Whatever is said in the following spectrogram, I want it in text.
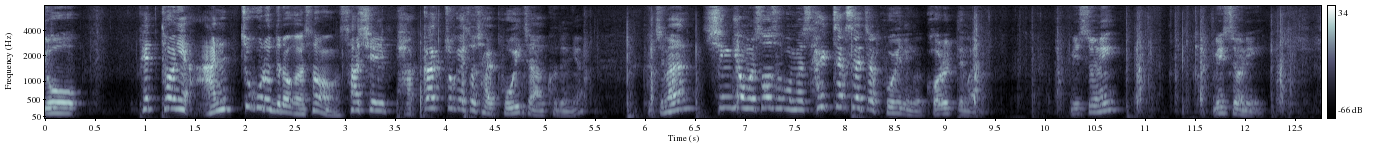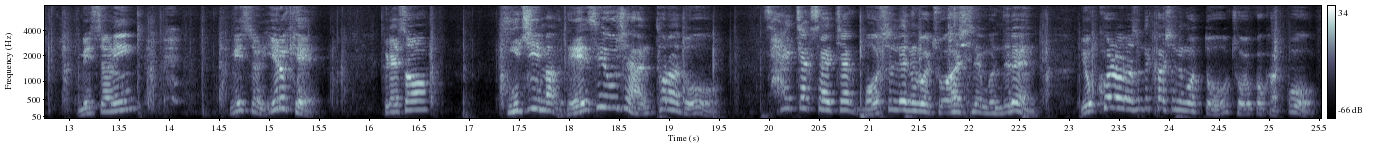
요 패턴이 안쪽으로 들어가서 사실 바깥쪽에서 잘 보이지 않거든요. 그렇지만 신경을 써서 보면 살짝 살짝 보이는 거예요. 걸을 때마다. 미소니, 미소니, 미소니, 미소니 이렇게. 그래서 굳이 막 내세우지 않더라도 살짝 살짝 멋을 내는 걸 좋아하시는 분들은 요 컬러를 선택하시는 것도 좋을 것 같고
